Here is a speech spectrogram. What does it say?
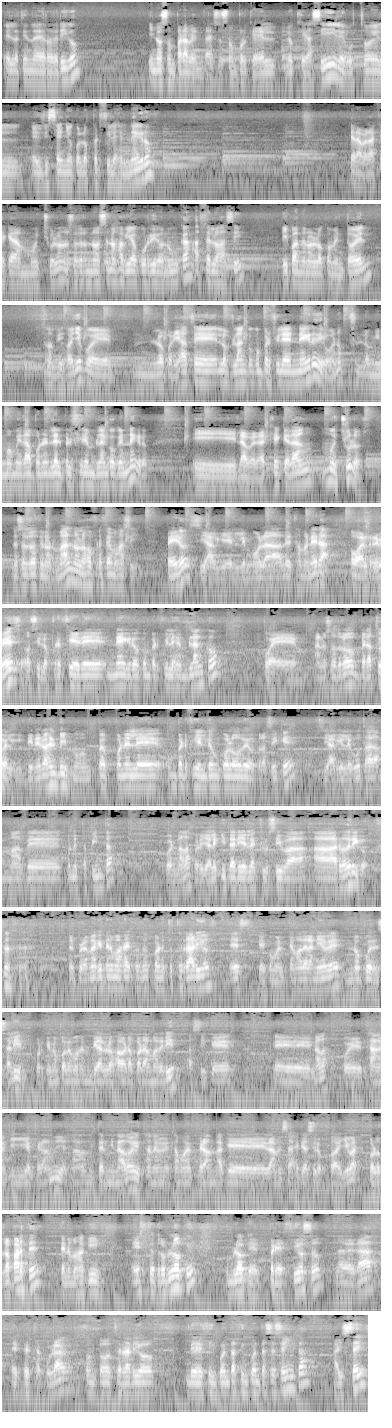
en la tienda de Rodrigo. Y no son para venta, esos son porque él los quiere así, le gustó el diseño con los perfiles en negro que la verdad es que quedan muy chulos. Nosotros no se nos había ocurrido nunca hacerlos así y cuando nos lo comentó él nos dijo, oye, pues lo podías hacer los blancos con perfiles en negro y digo, bueno, pues lo mismo me da ponerle el perfil en blanco que en negro. Y la verdad es que quedan muy chulos. Nosotros de normal no los ofrecemos así, pero si a alguien le mola de esta manera o al revés, o si los prefiere negro con perfiles en blanco, pues a nosotros, verás tú, el dinero es el mismo, ponerle un perfil de un color o de otro, así que si a alguien le gusta más con esta pinta, pues nada, pero ya le quitaría la exclusiva a Rodrigo. el problema que tenemos con estos terrarios es que como el tema de la nieve no pueden salir, porque no podemos enviarlos ahora para Madrid, así que eh, nada, pues están aquí esperando ya están terminados y estamos esperando a que la mensajería se los pueda llevar. Por otra parte, tenemos aquí este otro bloque, un bloque precioso, la verdad, espectacular. Son todos terrarios de 50, 50, 60, hay 6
